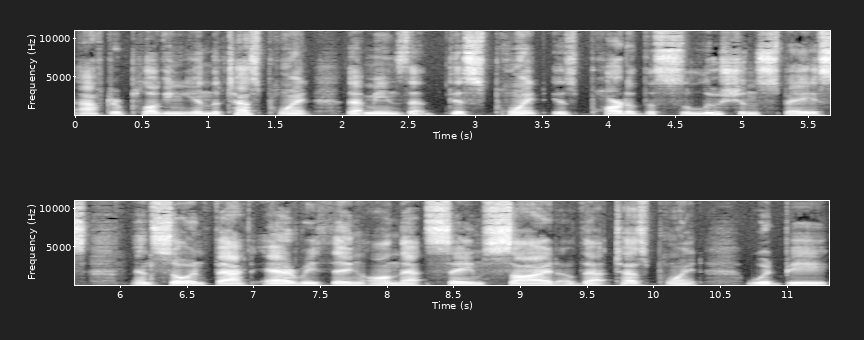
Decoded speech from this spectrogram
after plugging in the test point, that means that this point is part of the solution space, and so in fact everything on that same side of that test point would be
